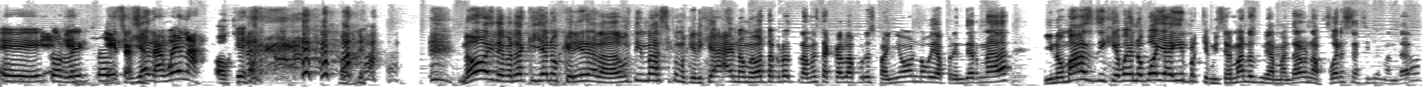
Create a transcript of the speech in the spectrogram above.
Eh, correcto. Esa sí ya- está buena. ¿O qué? No, y de verdad que ya no quería ir a la última, así como que dije, ay, no, me va a tocar otra maestra que habla puro español, no voy a aprender nada. Y nomás dije, bueno, voy a ir porque mis hermanos me mandaron a fuerza, así me mandaron.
